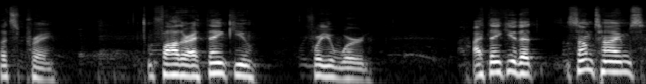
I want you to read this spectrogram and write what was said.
Let's pray. Father, I thank you for your word. I thank you that sometimes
